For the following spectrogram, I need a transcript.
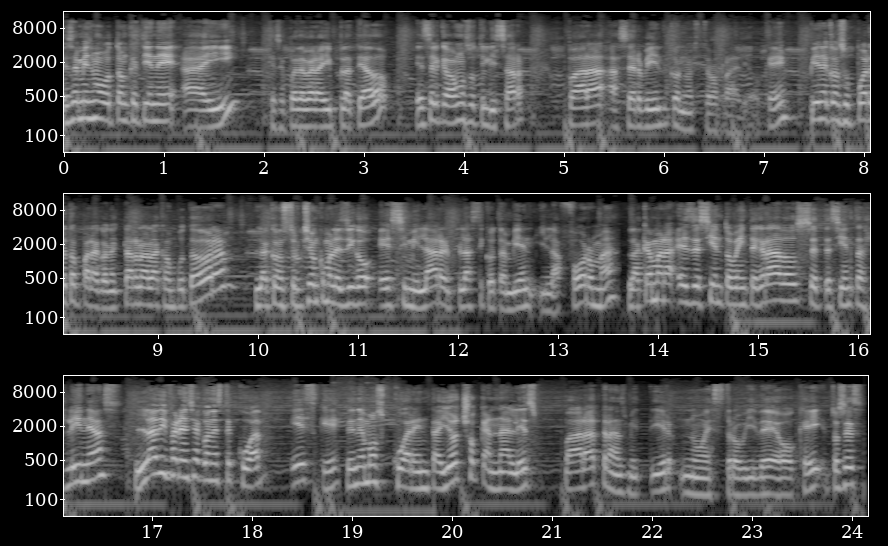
Ese mismo botón que tiene ahí, que se puede ver ahí plateado, es el que vamos a utilizar para hacer bind con nuestro radio, ¿ok? Viene con su puerto para conectarlo a la computadora. La construcción, como les digo, es similar, el plástico también y la forma. La cámara es de 120 grados, 700 líneas. La diferencia con este quad es que tenemos 48 canales para transmitir nuestro video, ¿ok? Entonces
